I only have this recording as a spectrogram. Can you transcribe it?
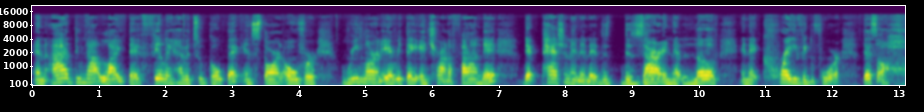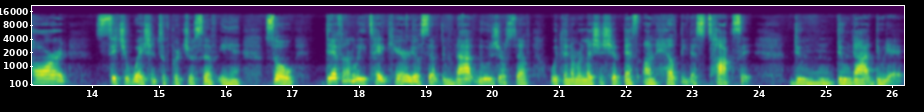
And I do not like that feeling having to go back and start over, relearn everything and try to find that that passion and that de- desire and that love and that craving for. That's a hard situation to put yourself in. So definitely take care of yourself. Do not lose yourself within a relationship that's unhealthy, that's toxic. Do do not do that.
